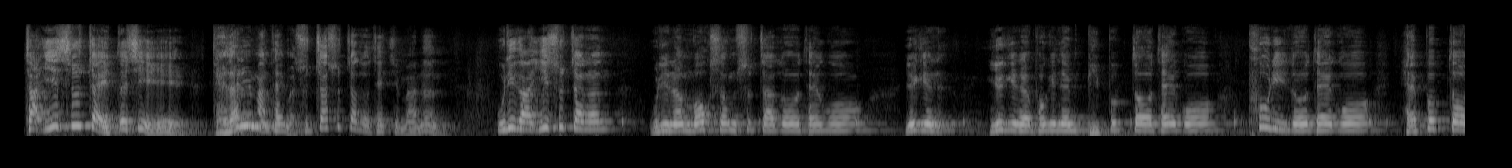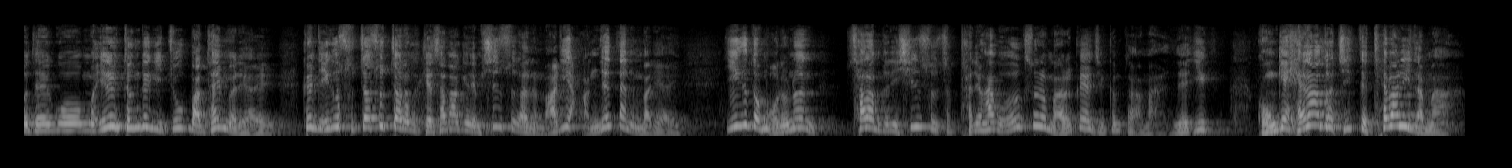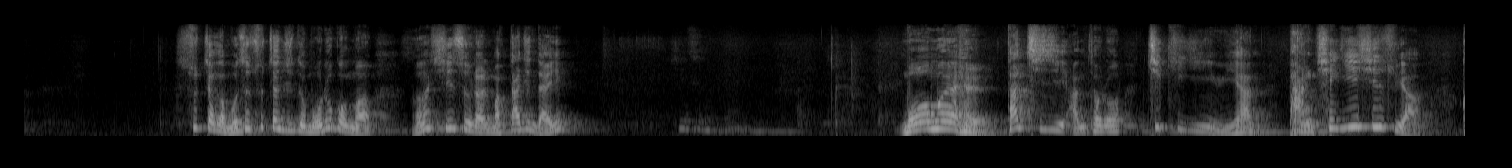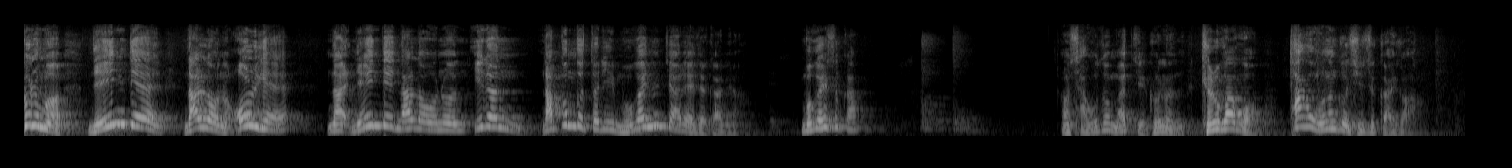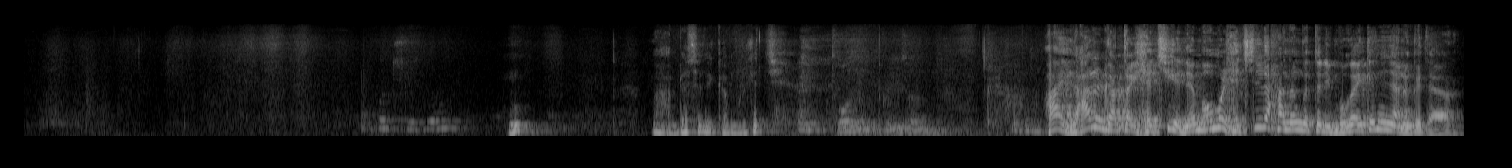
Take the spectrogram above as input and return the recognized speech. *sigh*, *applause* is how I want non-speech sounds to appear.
자, 이 숫자의 뜻이 대단히 많다. 이 말. 숫자 숫자도 됐지만은 우리가 이 숫자는 우리는 목숨 숫자도 되고 여기 여기를 보게 되면 비법도 되고 풀이도 되고 해법도 되고 뭐 이런 등등이 쭉 많다 이 말이야. 그런데 이거 숫자 숫자로 계산하게 되면 신수라는 말이 안 된다는 말이야. 이것도 모르는 사람들이 신수 타령하고 억수로 말할 거야 지금도 아마. 이 공개해놔도 진짜 태반이다 막. 숫자가 무슨 숫자인지도 모르고 뭐 어? 신수를 막 따진다. 이? 몸을 다치지 않도록 지키기 위한 방책이 신수야. 그러면 내인데 날라오는 올해 나, 내인데 날라오는 이런 나쁜 것들이 뭐가 있는지 알아야 될 거 아니야. 뭐가 있을까? 어, 사고도 맞지. 그거는 결과고 다가오는 것이 있을까 이거. 응? 뭐안 뵀으니까 모르겠지. 돈, 금전. 아니 나를 갖다가 해치게 내 몸을 해치려 하는 것들이 뭐가 있겠느냐는 거죠.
